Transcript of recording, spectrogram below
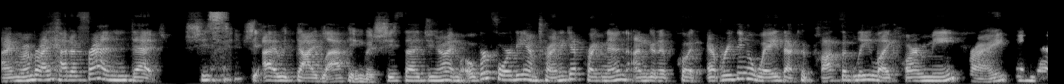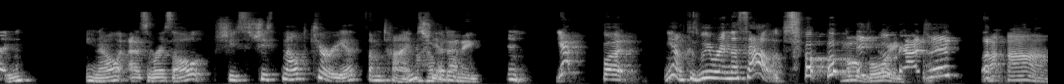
I remember I had a friend that she's she I would died laughing, but she said, you know, I'm over 40, I'm trying to get pregnant. I'm gonna put everything away that could possibly like harm me. Right. And then, you know, as a result, she's she smelled curious sometimes. She had funny. A, yeah, but you know, because we were in the South. So oh boy. imagine? Uh-uh.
